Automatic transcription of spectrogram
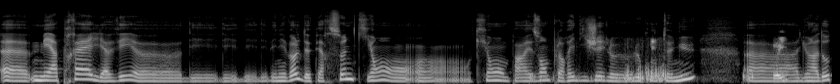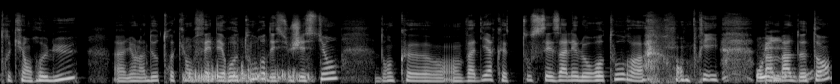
mais après, il y avait des, des, des, bénévoles, de personnes qui ont, qui ont, par exemple, rédigé le, contenu. Il y en a d'autres qui ont relu, il y en a d'autres qui ont fait des retours, des suggestions. Donc, on va dire que tous ces allers-le-retour ont pris pas mal de temps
